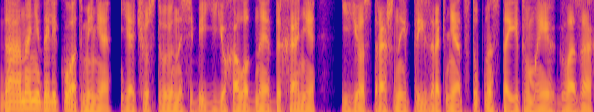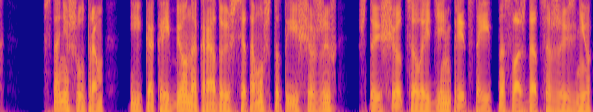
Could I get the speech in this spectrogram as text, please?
Да, она недалеко от меня, я чувствую на себе ее холодное дыхание, ее страшный призрак неотступно стоит в моих глазах. Встанешь утром, и как ребенок радуешься тому, что ты еще жив, что еще целый день предстоит наслаждаться жизнью,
